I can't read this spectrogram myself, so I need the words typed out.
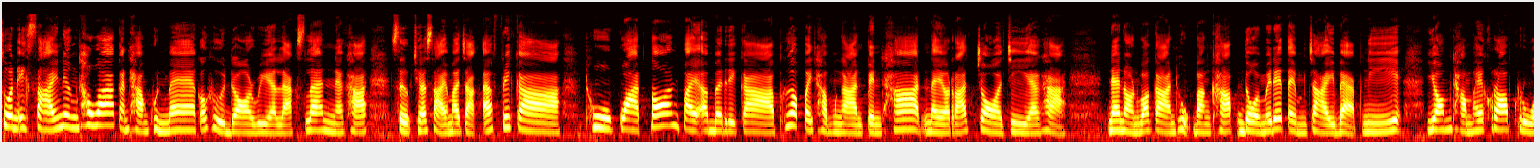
ส่วนอีกสายหนึ่งถ้าว่ากันทางคุณแม่ก็คือดอเรียแล็กซ์แลนด์นะคะสืบเชื้อสายมาจากแอฟริกา ถูกกวาดต้อนไปอเมริกาเพื่อไปทำงานเป็นทาสในรัฐจอร์เจียค่ะแน่นอนว่าการถูกบังคับโดยไม่ได้เต็มใจแบบนี้ ย่อมทำให้ครอบครัว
